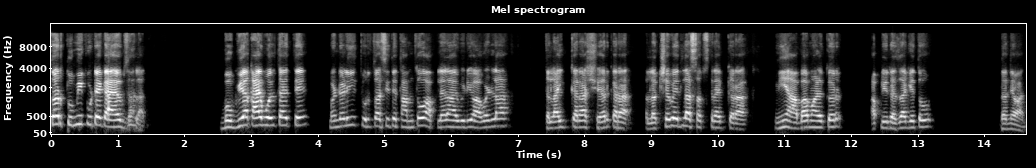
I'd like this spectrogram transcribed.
तर तुम्ही कुठे गायब झालात? बघूया काय बोलतायत ते. मंडळी तुर्तास इथे थांबतो. आपल्याला हा व्हिडिओ आवडला तर लाईक करा शेअर करा लक्षवेधला सबस्क्राईब करा. मी आबा माळकर आपली रजा घेतो. धन्यवाद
